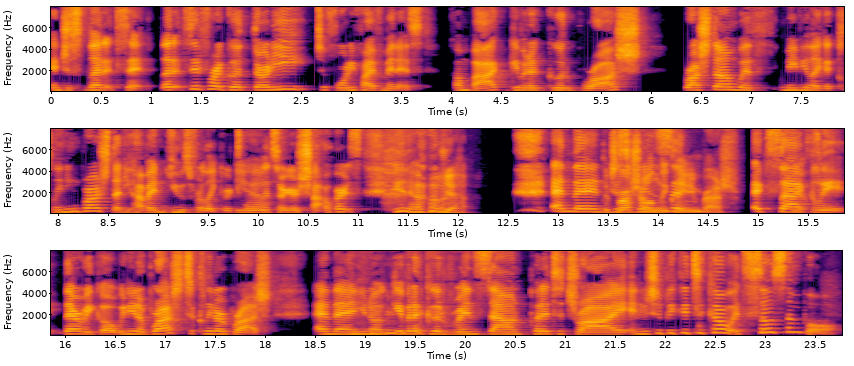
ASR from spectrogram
and just let it sit. Let it sit for a good 30 to 45 minutes. Come back, give it a good brush. Brush down with maybe like a cleaning brush that you haven't used for like your toilets yeah. or your showers, you know? Yeah. And then the brush only it. cleaning brush. Exactly. Yes. There we go. We need a brush to clean our brush. And then, you know, give it a good rinse down, put it to dry, and you should be good to go. It's so simple.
